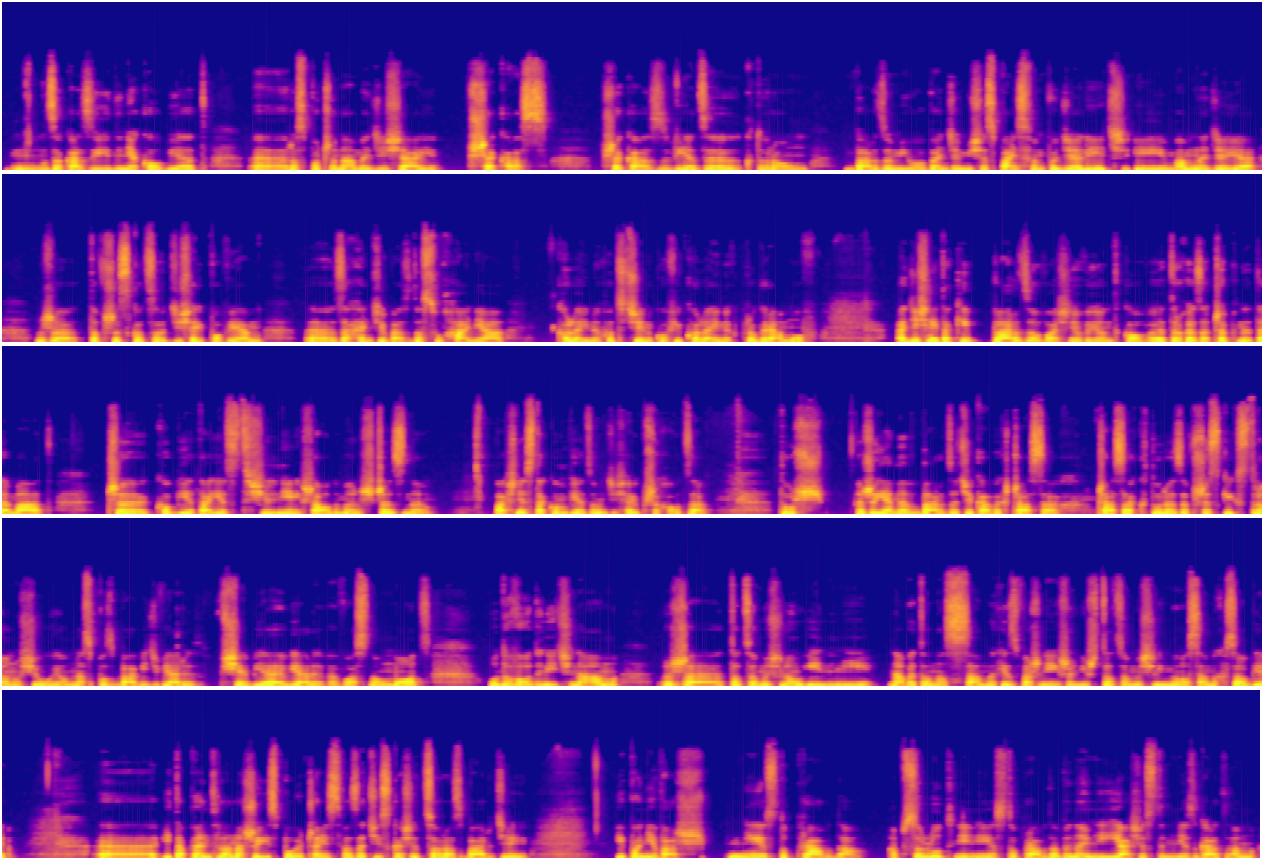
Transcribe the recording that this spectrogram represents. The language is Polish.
Mm, z okazji Dnia Kobiet e, rozpoczynamy dzisiaj przekaz. Przekaz wiedzy, którą bardzo miło będzie mi się z Państwem podzielić i mam nadzieję, że to wszystko, co dzisiaj powiem, zachęci Was do słuchania kolejnych odcinków i kolejnych programów. A dzisiaj taki bardzo właśnie wyjątkowy, trochę zaczepny temat, czy kobieta jest silniejsza od mężczyzny. Właśnie z taką wiedzą dzisiaj przychodzę. Tuż żyjemy w bardzo ciekawych czasach. Czasach, które ze wszystkich stron usiłują nas pozbawić wiary w siebie, wiary we własną moc, udowodnić nam, że to, co myślą inni, nawet o nas samych, jest ważniejsze niż to, co myślimy o samych sobie. I ta pętla na szyi społeczeństwa zaciska się coraz bardziej. I ponieważ nie jest to prawda, absolutnie nie jest to prawda, bynajmniej ja się z tym nie zgadzam,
